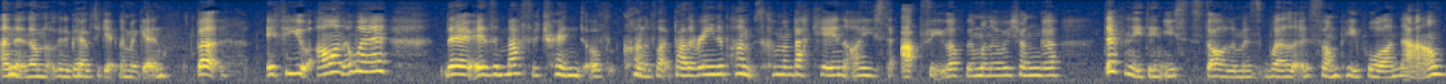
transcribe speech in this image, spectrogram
And then I'm not going to be able to get them again. But if you aren't aware there is a massive trend of kind of like ballerina pumps coming back in. I used to absolutely love them when I was younger. Definitely didn't used to style them as well as some people are now.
